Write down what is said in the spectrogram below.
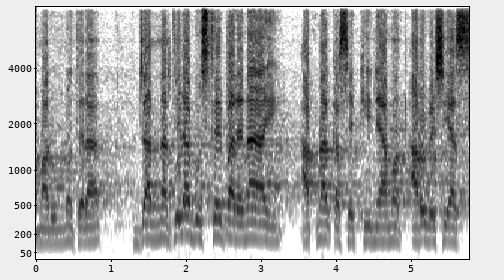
আমার উন্নতেরা জান্নাতীরা বুঝতে পারে নাই আপনার কাছে কি নিয়ামত আরও বেশি আছে।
